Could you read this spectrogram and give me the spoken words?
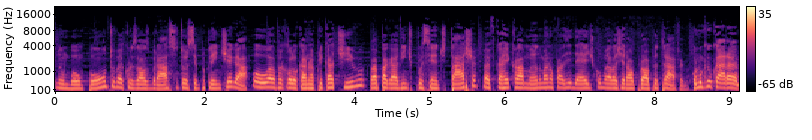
num bom ponto, vai cruzar os braços e torcer pro cliente chegar. Ou ela vai colocar no aplicativo, vai pagar 20% de taxa, vai ficar reclamando, mas não faz ideia de como ela gerar o próprio tráfego. Como que o cara.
